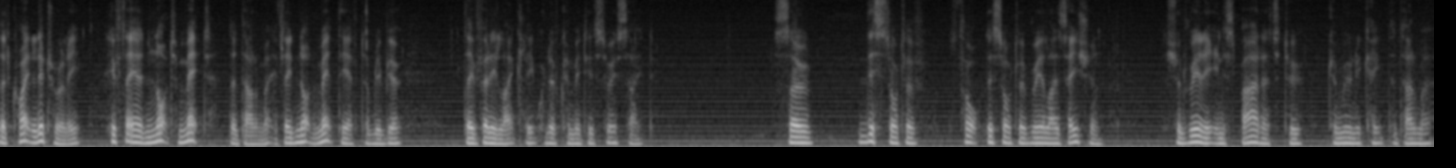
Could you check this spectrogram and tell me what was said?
that quite literally, if they had not met the Dharma, if they'd not met the FWBO, they very likely would have committed suicide. So this sort of thought, this sort of realization should really inspire us to communicate the Dharma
